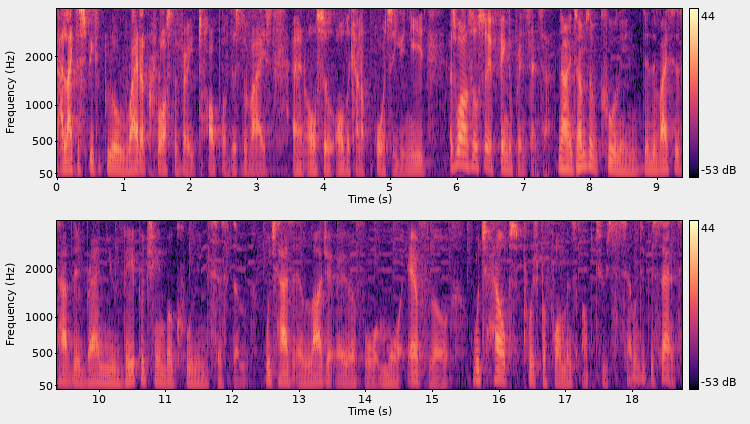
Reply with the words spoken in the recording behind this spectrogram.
I like the speaker grill right across the very top of this device, and also all the kind of ports that you need as well as also a fingerprint sensor. Now in terms of cooling, the devices have the brand new vapor chamber cooling system, which has a larger area for more airflow, which helps push performance up to 70%.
